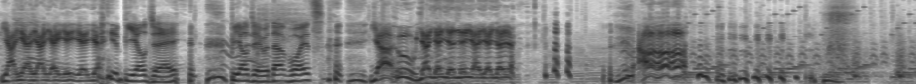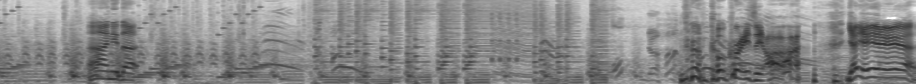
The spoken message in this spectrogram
Yeah, yeah, yeah, yeah, yeah, yeah, yeah, BLJ. BLJ with that voice. Yahoo! Yeah, yeah, yeah, yeah, yeah, yeah, yeah, ah! ah, I need that. Go crazy. Ah! Yeah, yeah, yeah, yeah, yeah.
